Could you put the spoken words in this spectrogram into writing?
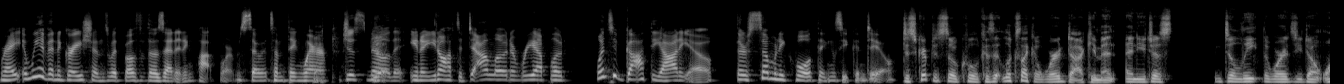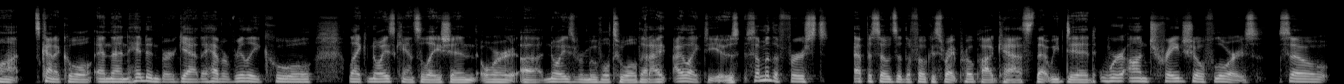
Right. And we have integrations with both of those editing platforms. So it's something where just know Yeah. that, you know, you don't have to download and re-upload. Once you've got the audio, there's so many cool things you can do. Descript is so cool because it looks like a Word document and you just delete the words you don't want. It's kind of cool. And then Hindenburg, yeah, they have a really cool like noise cancellation or uh, noise removal tool that I, I like to use. Some of the first episodes of the Focusrite Pro podcast that we did were on trade show floors. So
